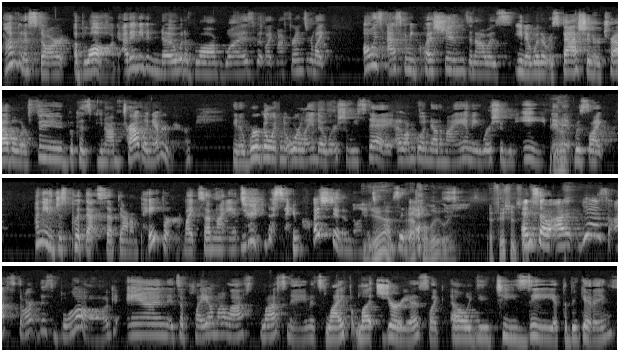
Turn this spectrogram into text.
I'm going to start a blog. I didn't even know what a blog was, but like my friends were like always asking me questions. And I was, you know, whether it was fashion or travel or food, because, you know, I'm traveling everywhere. You know, we're going to Orlando. Where should we stay? Oh, I'm going down to Miami. Where should we eat? And it was like, I need to just put that stuff down on paper. Like, so I'm not answering the same question a million Yeah, times a day. absolutely. Efficiency. And so I yeah, so I start this blog and it's a play on my last last name. It's Life Lutzurious, like L U T Z at the beginning.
